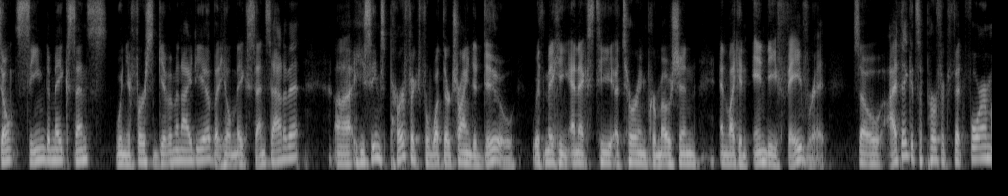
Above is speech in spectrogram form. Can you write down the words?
don't seem to make sense when you first give him an idea, but he'll make sense out of it. Uh, he seems perfect for what they're trying to do with making NXT a touring promotion and like an indie favorite. So I think it's a perfect fit for him.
